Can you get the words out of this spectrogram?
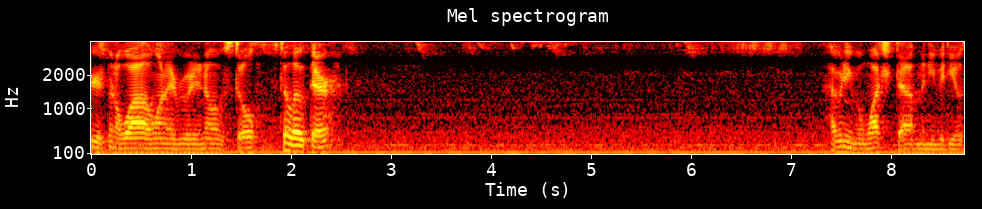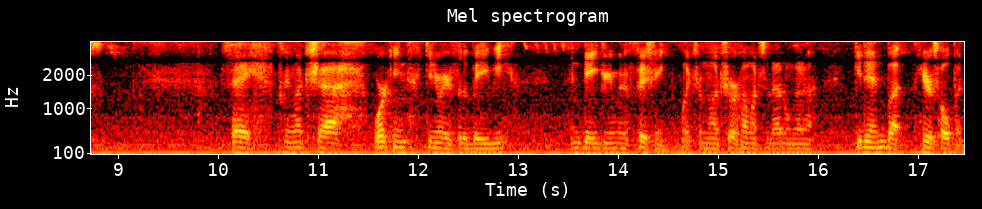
Figure it's been a while. I want everybody to know still still out there. haven't even watched uh, many videos. Say, pretty much uh, working, getting ready for the baby, and daydreaming of fishing, which I'm not sure how much of that I'm to get in, but here's hoping.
